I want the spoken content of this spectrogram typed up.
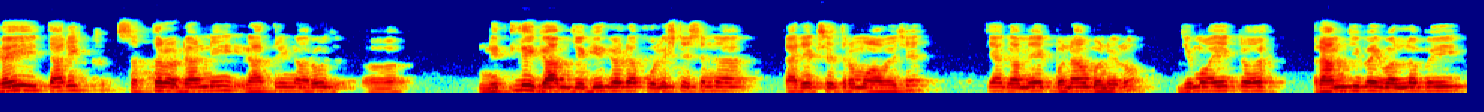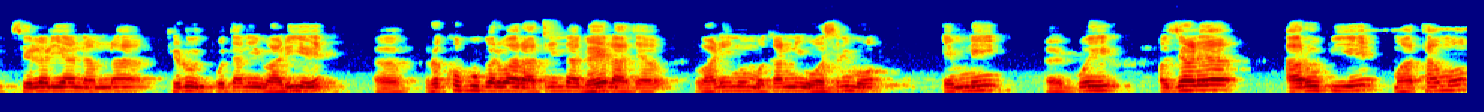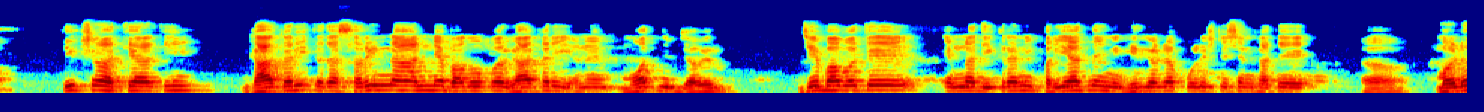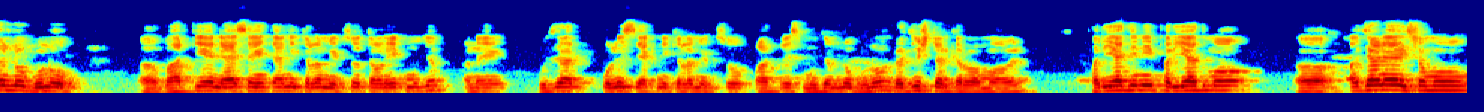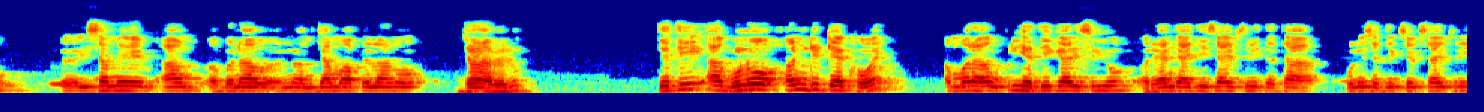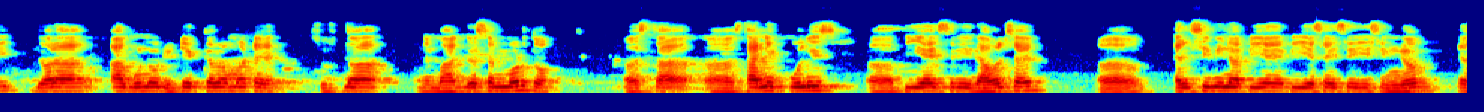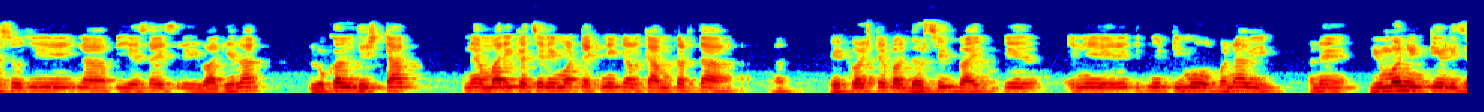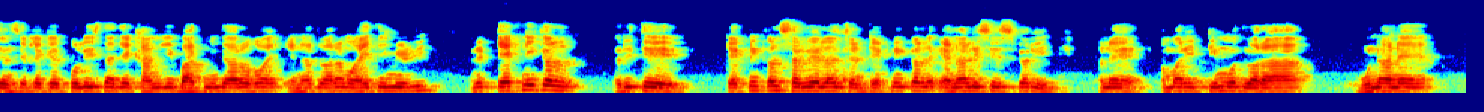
ગઈ તારીખ સત્તર અઢારની રાત્રિના રોજ નીતલી ગામ જે ગીરગઢા પોલીસ સ્ટેશનના કાર્યક્ષેત્રમાં આવે છે, ત્યાં ગામે એક બનાવ બનેલો, જેમાં એક રામજીભાઈ વલ્લભભાઈ સેલડિયા નામના ખેડૂત પોતાની વાડીએ રખોપું કરવા રાત્રિના ગયેલા, ત્યાં વાડીનું મકાનની ઓસરીમાં એમની કોઈ અજાણ્યા આરોપીએ માથામાં તીક્ષ્ણ હથિયારથી ઘા કરી તથા શરીરના અન્ય ભાગો પર ઘા કરી અને મોત નિપજાવેલું. જે બાબતે એમના દીકરાની ફરિયાદ લઈને ગીરગઢડા પોલીસ સ્ટેશન ખાતે મર્ડરનો ગુનો ભારતીય ન્યાય સંહિતાની કલમ એકસો ત્રણ એક મુજબ અને ગુજરાત પોલીસ એક્ટની કલમ એકસો પાંત્રીસ મુજબનો ગુનો રજિસ્ટર કરવામાં આવેલો. ફરિયાદીની ફરિયાદમાં અજાણ્યા ઈસમો ઈસમે આ બનાવ અંજામ આપેલાનું જણાવેલું. તેથી આ ગુનો અનડિટેક હોય, અમારા ઉપરી અધિકારીશ્રીઓ રેન્જ આઈજી સાહેબશ્રી તથા પોલીસ અધિક્ષક સાહેબશ્રી દ્વારા આ ગુનો ડિટેક કરવા માટે સૂચના અને માર્ગદર્શન મળતો સ્થા- સ્થાનિક પોલીસ પીઆઈ શ્રી રાવલ સાહેબ એલસીબીના પીઆઈ, પીએસઆઈ શ્રી સિંઘમ એસઓજીના પીએસઆઈ શ્રી વાઘેલા, લોકલ ડિસ્ટાફ અને અમારી કચેરીમાં ટેકનિકલ કામ કરતા હેડ કોન્સ્ટેબલ દર્શિતભાઈ, એ, એની રીતની ટીમો બનાવી અને હ્યુમન ઇન્ટેલિજન્સ એટલે કે પોલીસના જે ખાનગી બાતમીદારો હોય, એના દ્વારા માહિતી મેળવી અને ટેકનિકલ રીતે ટેકનિકલ સર્વેલન્સ અને ટેકનિકલ એનાલિસિસ કરી અને અમારી ટીમો દ્વારા ગુનાને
